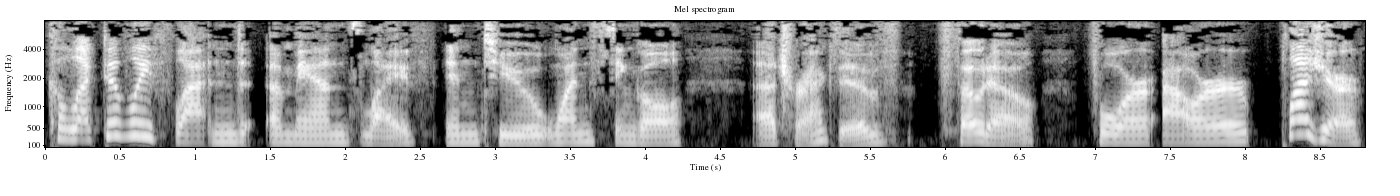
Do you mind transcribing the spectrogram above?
collectively flattened a man's life into one single attractive photo for our pleasure.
